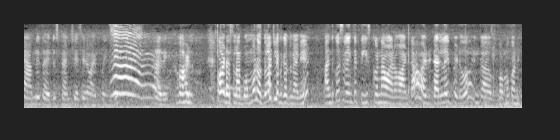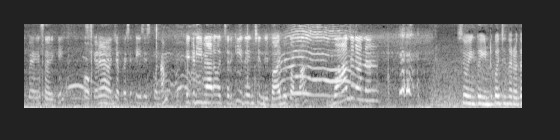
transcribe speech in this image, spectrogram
ఫ్యామిలీతో అయితే స్పెండ్ చేసేయడం అయిపోయింది. అది. వాడు వాడు అసలు ఆ బొమ్మను వదలట్లేదు కదా నాని. అందుకోసం ఇంకా తీసుకున్నాం అనమాట వాడు డల్ అయిపోయాడు. ఇంకా బొమ్మ కొనుక్కుపోయేసరికి ఓకేనే అని చెప్పేసి తీసేసుకున్నాం. ఇక్కడ ఈ మేడం వచ్చేసరికి ఇది ఎంచింది బార్బీ బొమ్మ. బాగుంది నాన్న. సో ఇంకా ఇంటికి వచ్చిన తర్వాత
